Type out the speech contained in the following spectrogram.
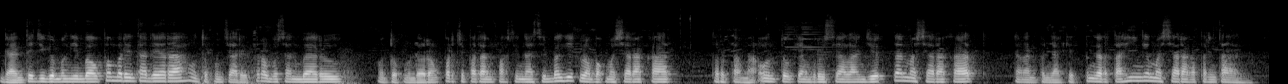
Dante juga mengimbau pemerintah daerah untuk mencari terobosan baru untuk mendorong percepatan vaksinasi bagi kelompok masyarakat, terutama untuk yang berusia lanjut dan masyarakat dengan penyakit penyerta hingga masyarakat rentan.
